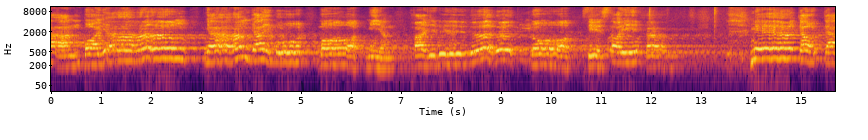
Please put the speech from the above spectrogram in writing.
านบ่อยามยามยายหมุดหมอดเมียนไผเดือโนสิสอยหามเมียเจ้าจา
